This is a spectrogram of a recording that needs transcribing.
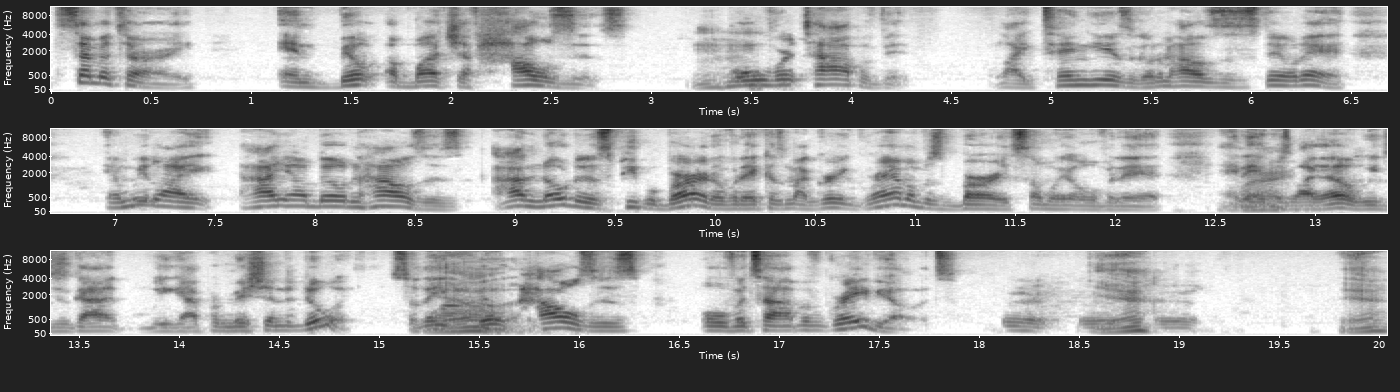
cemetery and built a bunch of houses Mm-hmm. over top of it. Like 10 years ago, them houses are still there. And we like, how y'all building houses? I know there's people buried over there because my great grandma was buried somewhere over there. And it was like, oh, we just got we got permission to do it. So they Wow. built houses over top of graveyards. Mm, mm, Yeah. mm. Yeah.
